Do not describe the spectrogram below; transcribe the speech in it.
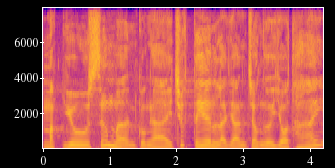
mặc dù sứ mệnh của Ngài trước tiên là dành cho người Do Thái,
